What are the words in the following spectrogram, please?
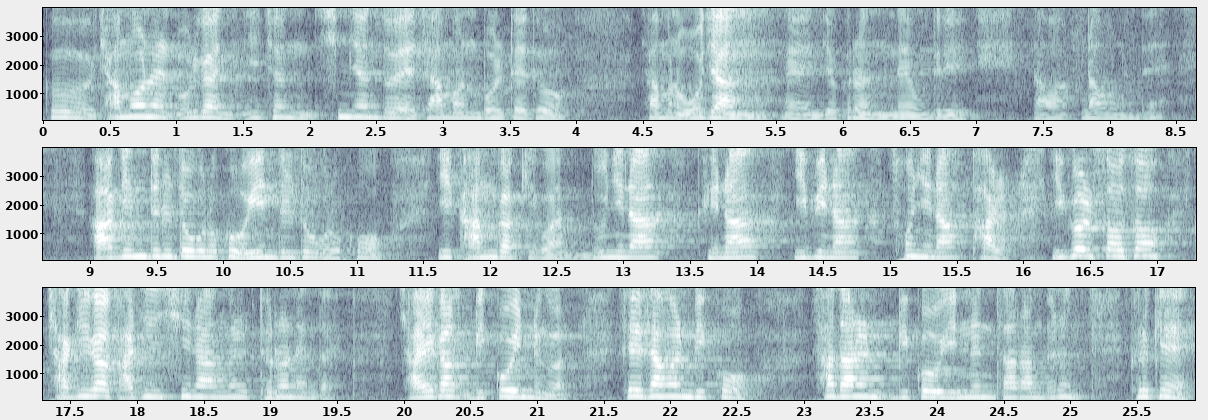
그 잠언은 우리가 2010년도에 잠언 볼 때도 잠언 5장에 이제 그런 내용들이 나와, 나오는데 악인들도 그렇고 의인들도 그렇고 이 감각기관 눈이나 귀나 입이나 손이나 발 이걸 써서 자기가 가진 신앙을 드러낸다. 자기가 믿고 있는 걸 세상을 믿고 사단을 믿고 있는 사람들은 그렇게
